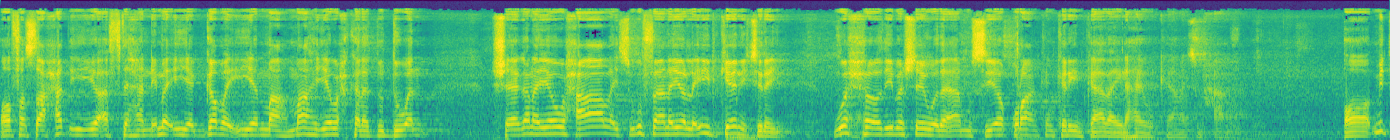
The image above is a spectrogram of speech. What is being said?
oo fasaaxad iyo aftahannimo iyo gabay iyo maahmaah iyo wax kala duduwan sheeganayo waxaa la isugu faanayo la iib keeni jiray. Waxoodiiba shay wada aamusiiyo qur'aankan kariimkaabaa ilaahay uu keenay subxaana oo mid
